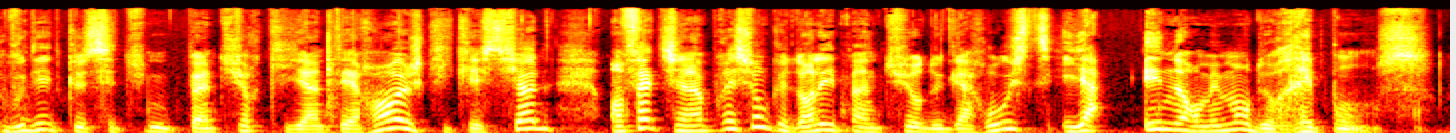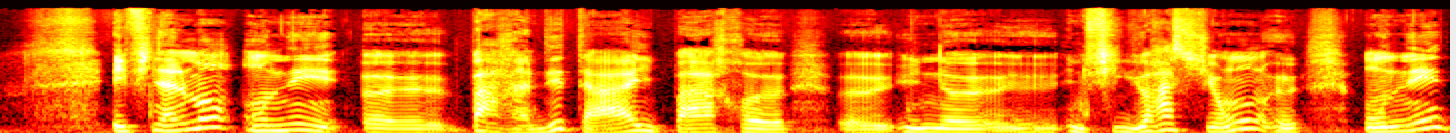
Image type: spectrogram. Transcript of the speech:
vous dites que c'est une peinture qui interroge, qui questionne. En fait, j'ai l'impression que dans les peintures de Garouste, il y a énormément de réponses. Et finalement, on est euh, par un détail, par euh, euh, une, figuration, on est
